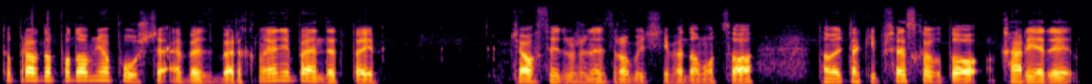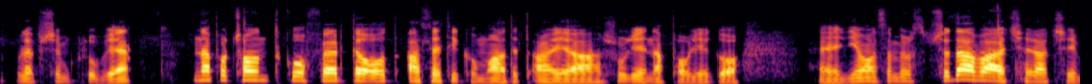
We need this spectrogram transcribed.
to prawdopodobnie opuszczę Eversberg. No ja nie będę tutaj chciał z tej drużyny zrobić nie wiadomo co. To będzie taki przeskok do kariery w lepszym klubie. Na początku ofertę od Atletico Madrid, a ja Juliana Pauliego e, nie mam zamiaru sprzedawać, raczej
